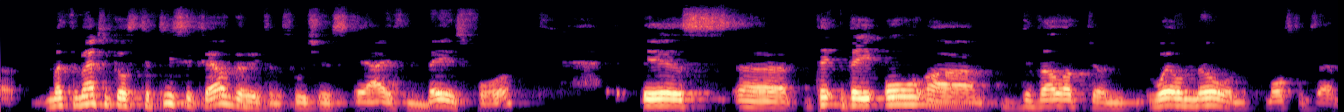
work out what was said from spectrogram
uh, mathematical statistics algorithms, which is AI is the base for, is they, they all are developed and well known, most of them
